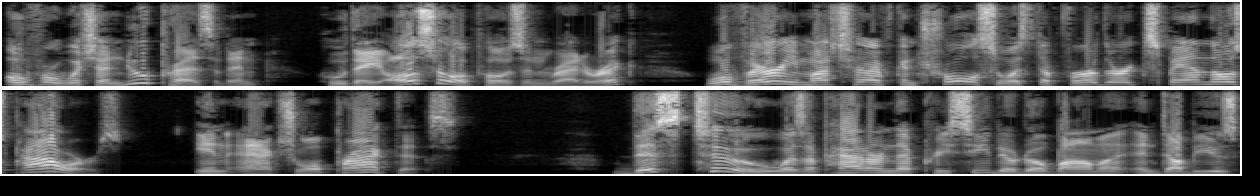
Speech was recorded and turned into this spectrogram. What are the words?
over which a new president, who they also oppose in rhetoric, will very much have control so as to further expand those powers in actual practice. This too was a pattern that preceded Obama and W's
